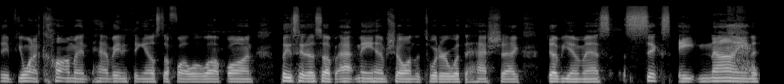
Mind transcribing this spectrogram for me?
if you want to comment, have anything else to follow up on, please hit us up at Mayhem Show on the Twitter with the hashtag WMS689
